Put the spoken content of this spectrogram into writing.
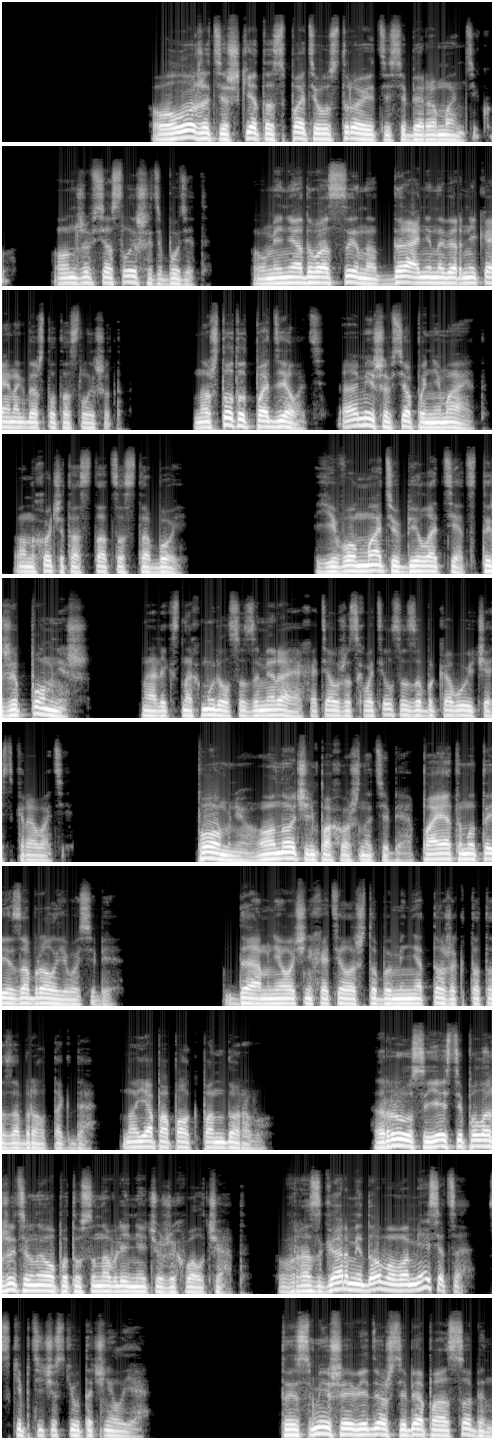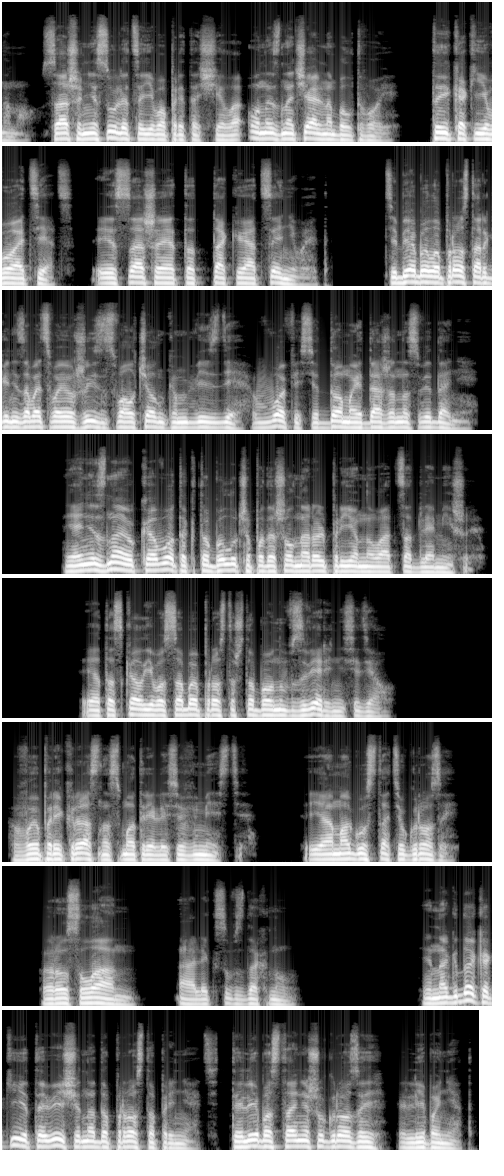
Уложите Шкета спать и устроите себе романтику. Он же все слышать будет. У меня два сына, да, они наверняка иногда что-то слышат. Но что тут поделать? А Миша все понимает. Он хочет остаться с тобой. Его мать убил отец, ты же помнишь? Алекс нахмурился, замирая, хотя уже схватился за боковую часть кровати. «Помню, он очень похож на тебя, поэтому ты и забрал его себе». «Да, мне очень хотелось, чтобы меня тоже кто-то забрал тогда, но я попал к Пандорову». «Рус, есть и положительный опыт усыновления чужих волчат». «В разгар медового месяца?» — скептически уточнил я. «Ты с Мишей ведешь себя по-особенному. Саша не с улицы его притащила, он изначально был твой. Ты как его отец. И Саша это так и оценивает. Тебе было просто организовать свою жизнь с волчонком везде, в офисе, дома и даже на свидании. Я не знаю кого-то, кто бы лучше подошел на роль приемного отца для Миши. Я таскал его с собой просто, чтобы он в звере не сидел. Вы прекрасно смотрелись вместе. Я могу стать угрозой. Руслан, Алекс вздохнул. Иногда какие-то вещи надо просто принять. Ты либо станешь угрозой, либо нет.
